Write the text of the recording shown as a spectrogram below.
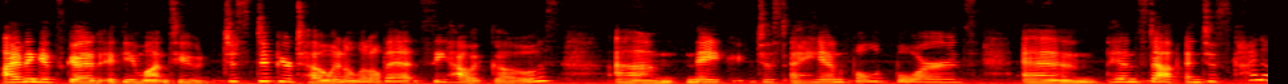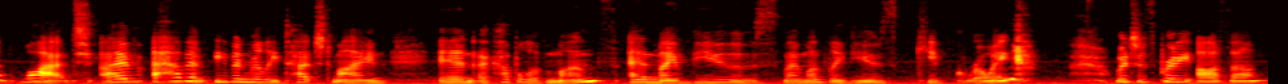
I think it's good if you want to just dip your toe in a little bit, see how it goes um, make just a handful of boards and pin stuff and just kind of watch. I've, I haven't even really touched mine in a couple of months and my views, my monthly views keep growing, which is pretty awesome.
